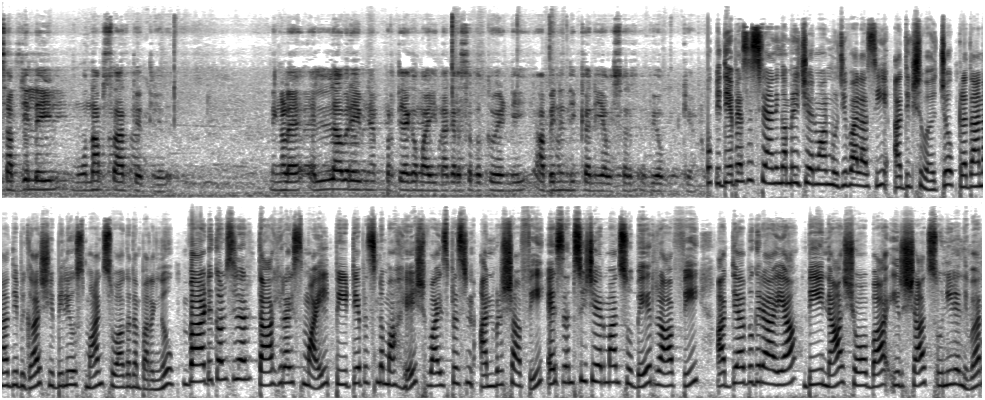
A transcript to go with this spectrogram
സബ് ജില്ലയിൽ മൂന്നാം സ്ഥാനത്തെത്തിയത് നിങ്ങളെ എല്ലാവരെയും ഞാൻ പ്രത്യേകമായി നഗരസഭയ്ക്ക് വേണ്ടി അഭിനന്ദിക്കാൻ ഈ അവസരം ഉപയോഗിക്കുകയാണ്. വിദ്യാഭ്യാസ സ്റ്റാൻഡിംഗ് കമ്മിറ്റി ചെയർമാൻ മുജിബാലാസി അധ്യക്ഷ വഹിച്ചു. പ്രധാനാധ്യാപിക ഷിബിലി ഉസ്മാൻ സ്വാഗതം പറഞ്ഞു. Ward councillor Thahira Ismail P T A president Mahesh vice president Anwar Shafi S M C chairman Subair Rafi അധ്യാപകരായ ബീന ശോഭ ഇർഷാദ് സുനിൽ എന്നിവർ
